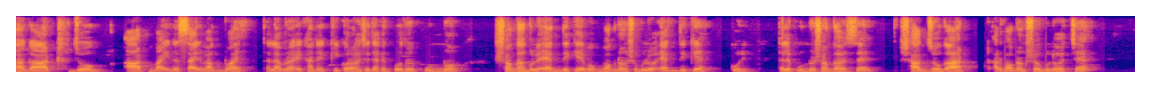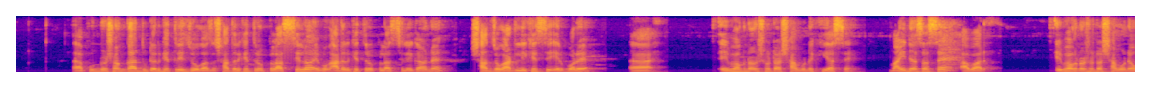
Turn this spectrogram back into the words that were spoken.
ভাগ আট যোগ আট মাইনাস চার ভাগ নয়। তাহলে আমরা এখানে কি করা হয়েছে? দেখেন, প্রথমে পূর্ণ সংখ্যাগুলো একদিকে এবং ভগ্নাংশগুলো একদিকে করি। তাহলে পূর্ণ সংখ্যা হচ্ছে সাত যোগ আট, আর ভগ্নাংশগুলো হচ্ছে পূর্ণ সংখ্যা দুটার ক্ষেত্রেই যোগ আছে। সাতের ক্ষেত্রেও প্লাস ছিল এবং আটের ক্ষেত্রেও প্লাস ছিল। এই কারণে সাত যোগ আট লিখেছি। এরপরে এই ভগ্নাংশটার সামনে কি আছে? মাইনাস আছে, আবার এই ভগ্নাংশটার সামনেও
